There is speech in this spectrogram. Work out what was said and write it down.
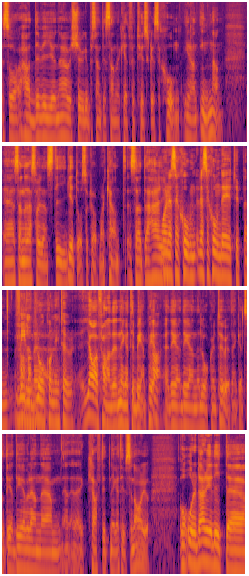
så hade vi ju en över 20 i sannolikhet för tysk recession redan innan. Eh, sen dess har den stigit då såklart markant. Så att det här Och en recession, recession det är typ en mild Fallande- lågkonjunktur. Ja, fallande negativ BNP. Ja. Det, det är en lågkonjunktur helt enkelt. Så det, det är väl en, eh, en, en kraftigt negativt scenario. Och, och det där är lite, eh,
